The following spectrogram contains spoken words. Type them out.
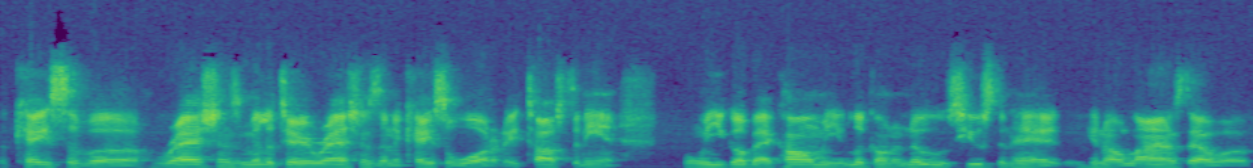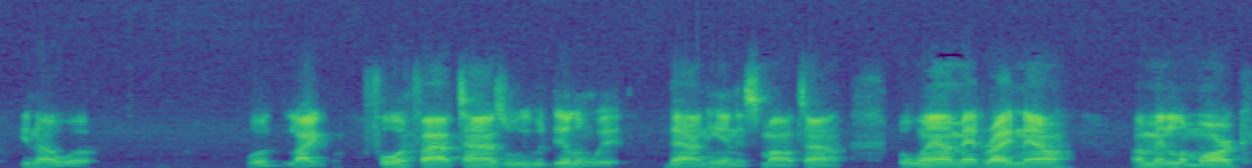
a case of uh rations, military rations, and a case of water. They tossed it in. But when you go back home and you look on the news, Houston had you know lines that were you know were were like four and five times what we were dealing with down here in this small town. But where I'm at right now, I'm in La Marque.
